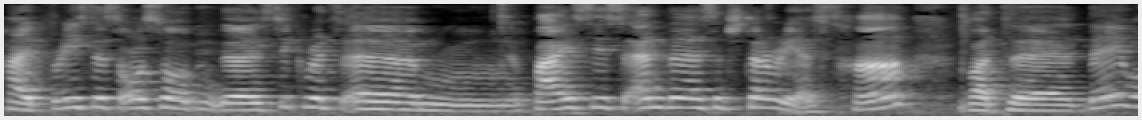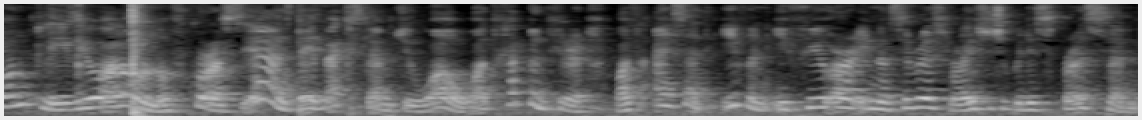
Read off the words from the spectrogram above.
High Priestess, also the Secret um, Pisces and the Sagittarius, huh? But uh, they won't leave you alone, of course. Yes, they backstabbed you. Wow, what happened here? What I said, even if you are in a serious relationship with this person,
